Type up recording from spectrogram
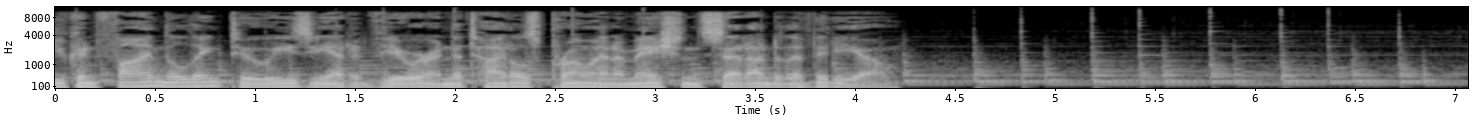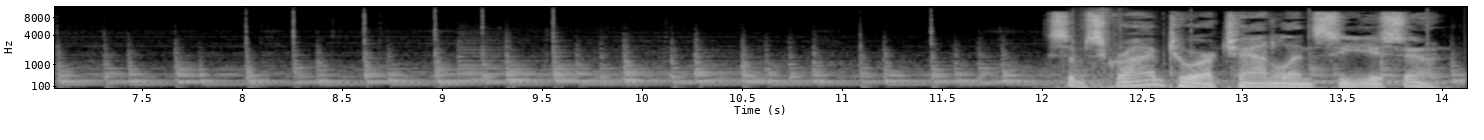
You can find the link to Easy Edit Viewer and the Titles Pro animation set under the video. Subscribe to our channel and see you soon.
